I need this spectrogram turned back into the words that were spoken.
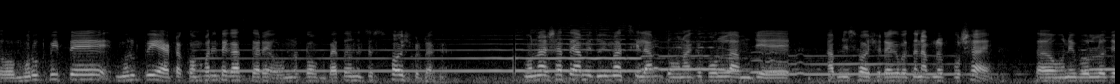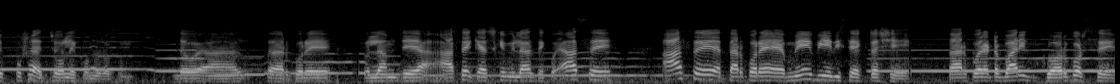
তো মুরব্বিতে, মুরব্বি একটা কোম্পানিতে কাজ করে, ওনার বেতন হচ্ছে ছয়শো টাকা। ওনার সাথে আমি দুই মাস ছিলাম, তো ওনাকে বললাম যে, আপনি ছয়শো টাকা বেতন আপনার পোষায়? তা উনি বলল যে, পোষায়, চলে কোনো রকম। তারপরে বললাম যে, আছে, ক্যাশ কেবিল আছে। আছে। আছে। তারপরে মেয়ে বিয়ে দিছে একটা সে। তারপরে একটা বাড়ি ঘর করছে।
